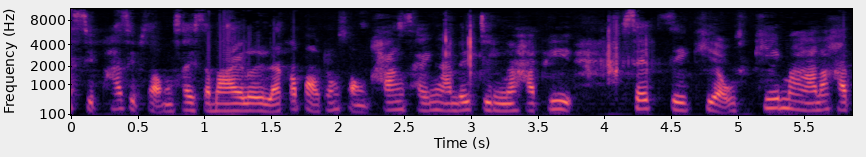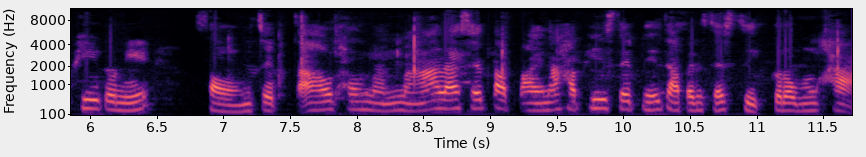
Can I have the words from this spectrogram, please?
50 52 ใส่สบายเลย และกระเป๋าทั้งสองข้างใช้งานได้จริงนะคะ พี่เซตสีเขียวขี้ม้านะคะ พี่ตัวนี้ 279 เท่านั้นนะ และเซตต่อไปนะคะ พี่เซตนี้จะเป็นเซตสีกรมค่ะ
